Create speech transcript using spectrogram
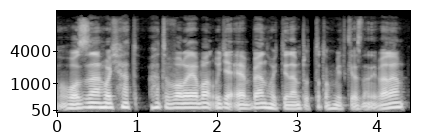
hozzá, hogy hát, hát valójában ugye ebben, hogy ti nem tudtatok mit kezdeni vele,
